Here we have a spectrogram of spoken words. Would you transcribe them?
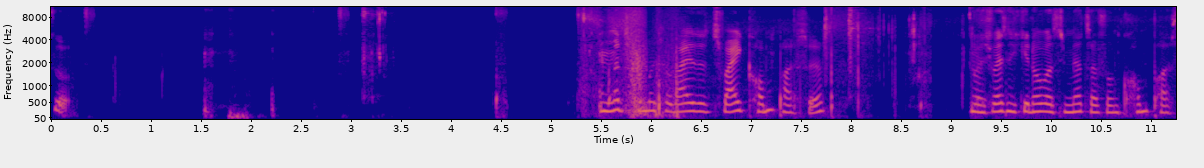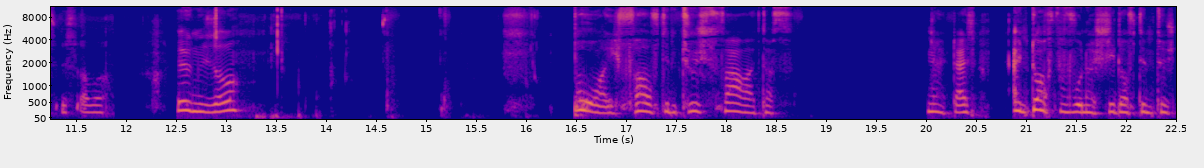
So. Und jetzt komischerweise zwei Kompasse. Ich weiß nicht genau, was die Mehrzahl von Kompass ist, aber irgendwie so. Boah, ich fahre auf dem Tisch Fahrrad. Das. Ja, da ist ein Dorfbewohner steht auf dem Tisch.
